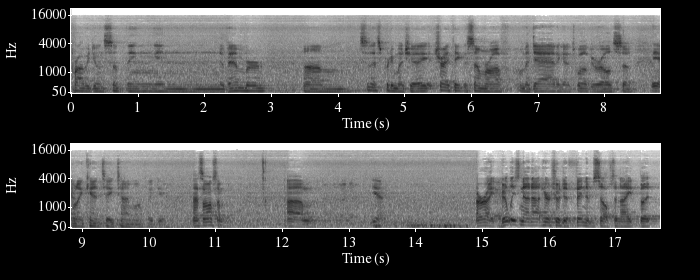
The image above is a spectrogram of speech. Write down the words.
probably doing something in November. Um, so that's pretty much it. I try to take the summer off. I'm a dad. I got a 12 year old, so Yeah. when I can take time off, I do. That's awesome. Um, yeah. All right, Billy's not out here to defend himself tonight, but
